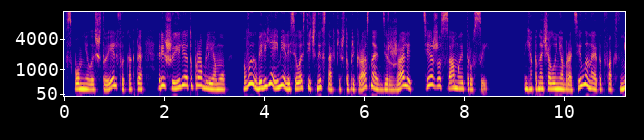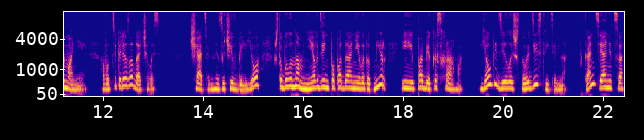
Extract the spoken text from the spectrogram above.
Вспомнилось, что эльфы как-то решили эту проблему. В их белье имелись эластичные вставки, что прекрасно держали те же самые трусы. Я поначалу не обратила на этот факт внимания, а вот теперь озадачилась. Тщательно изучив белье, что было на мне в день попадания в этот мир и побег из храма, я убедилась, что действительно ткань тянется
